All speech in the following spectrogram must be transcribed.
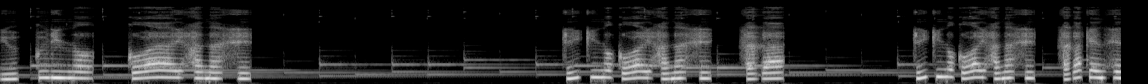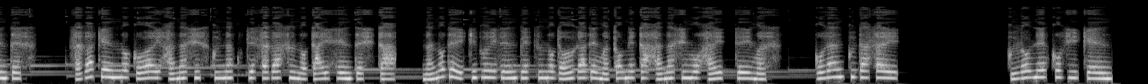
ゆっくりの、怖い話。地域の怖い話、佐賀。地域の怖い話、佐賀県編です。佐賀県の怖い話少なくて探すの大変でした。なので一部以前別の動画でまとめた話も入っています。ご覧ください。黒猫事件。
